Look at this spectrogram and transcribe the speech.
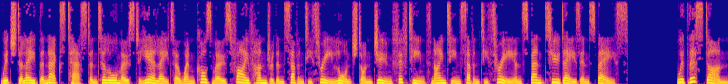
which delayed the next test until almost a year later when Cosmos 573 launched on June 15, 1973 and spent two days in space. With this done,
